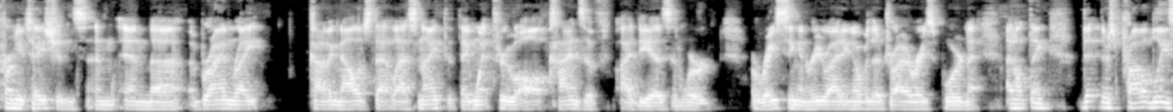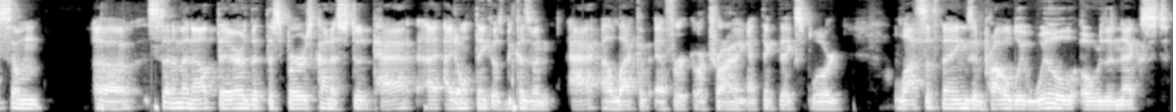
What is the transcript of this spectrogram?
permutations, and and uh, Brian Wright kind of acknowledged that last night that they went through all kinds of ideas and were erasing and rewriting over their dry erase board. And I, I don't think that there's probably some uh, sentiment out there that the Spurs kind of stood pat. I, I don't think it was because of an, a, a lack of effort or trying. I think they explored lots of things and probably will over the next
